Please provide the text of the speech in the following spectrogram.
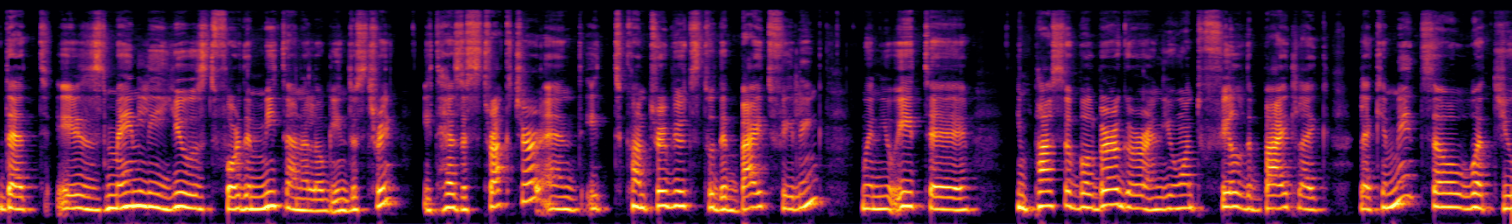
that is mainly used for the meat analog industry. It has a structure and it contributes to the bite feeling. When you eat a impossible burger and you want to feel the bite like like a meat, so what you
